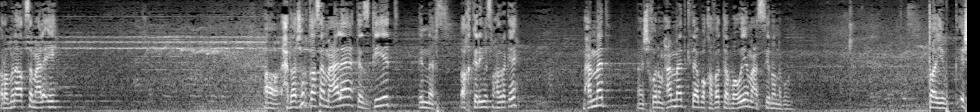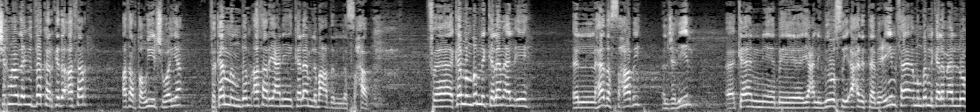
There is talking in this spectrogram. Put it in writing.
ربنا أقسم على إيه؟ آه 11 قسم على تزكية النفس. أخ كريم اسمه حضرتك إيه؟ محمد؟ ماشي أخونا محمد كتاب وقفات تربوية مع السيره النبويه طيب الشيخ محمد لبيب ذكر كده أثر؟ أثر طويل شوية. فكان من ضمن أثر يعني كلام لبعض الصحابة؟ فكان من ضمن الكلام قال إيه؟ هذا الصحابي الجليل كان بي يعني بيوصي أحد التابعين فمن ضمن الكلام قال له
